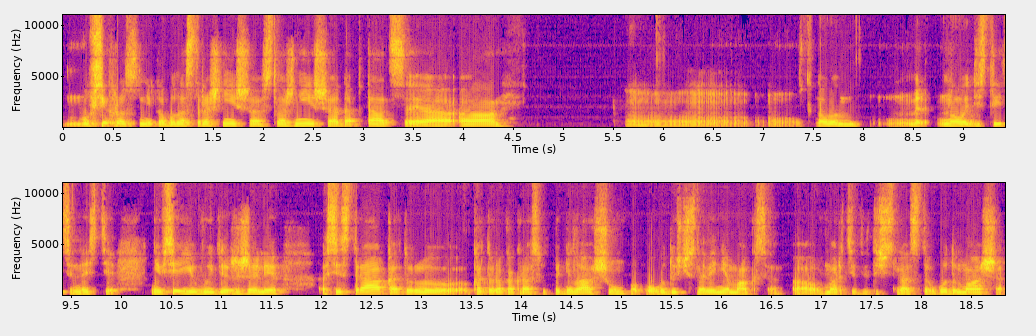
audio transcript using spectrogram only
у всех родственников была страшнейшая, сложнейшая адаптация а, к новым, новой действительности. Не все ее выдержали сестра, которую, которая как раз вот подняла шум по поводу исчезновения Макса а, в марте 2017 года, Маша,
